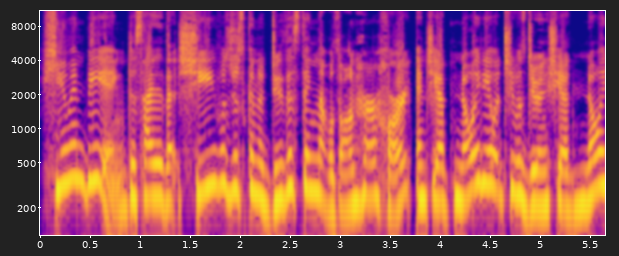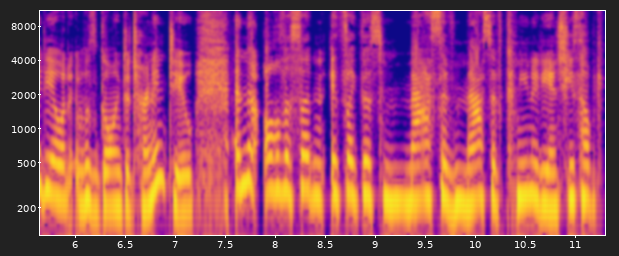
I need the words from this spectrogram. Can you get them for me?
human being decided that she was just going to do this thing that was on her heart and she had no idea what she was doing. She had no idea what it was going to turn into. And then all of a sudden, it's like this massive, massive community. And she's helped,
